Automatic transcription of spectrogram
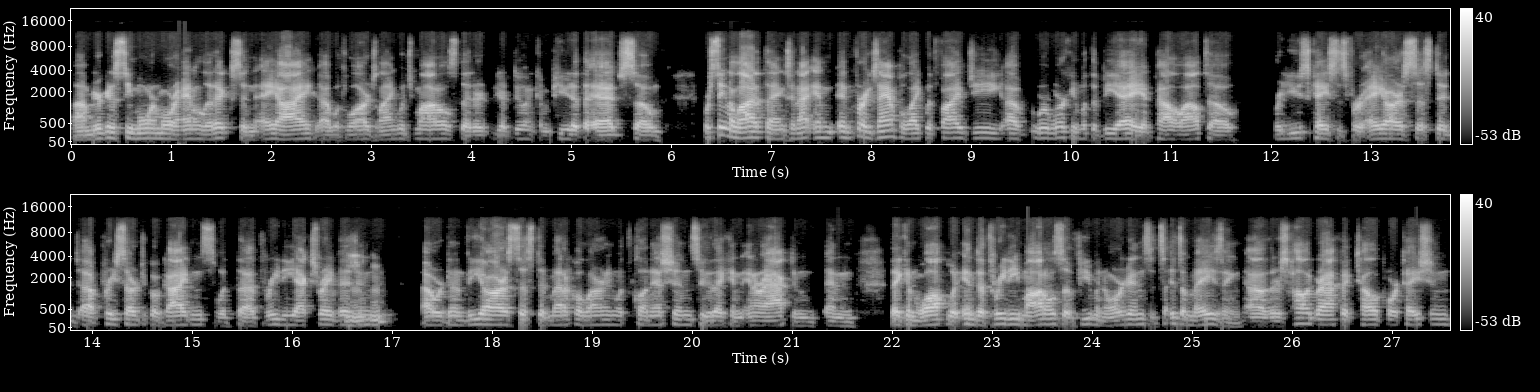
Um, you're going to see more and more analytics and AI uh, with large language models that are doing compute at the edge. So we're seeing a lot of things. And I and, and for example, like with 5G, uh, we're working with the VA at Palo Alto for use cases for AR assisted uh, pre-surgical guidance with 3D uh, X-ray vision. Mm-hmm. Uh, we're doing VR assisted medical learning with clinicians who they can interact and, and they can walk with, into 3D models of human organs. It's, it's amazing. Uh, there's holographic teleportation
